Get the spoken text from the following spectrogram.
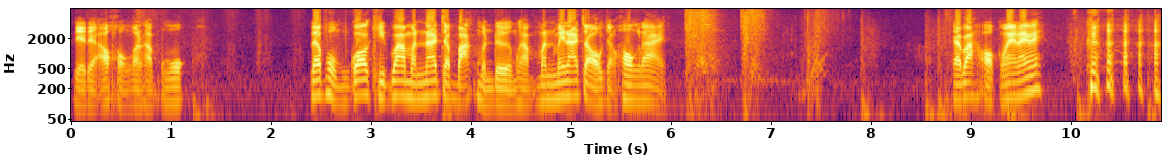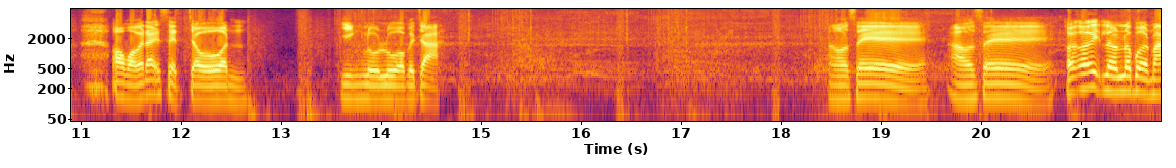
เดี๋ยวเดี๋ยวเอาของก่อนครับงก แล้วผมก็คิดว่ามันน่าจะบั๊กเหมือนเดิมครับ มันไม่น่าจะออกจากห้องได้ ใช่ปะออกมาได้ไหม ออกมาไม่ได้เสร็จโจร ยิงรัวๆไปจ้ะ เอาเซเอาเซเอ้ยเอ้ยระระเบิดมา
